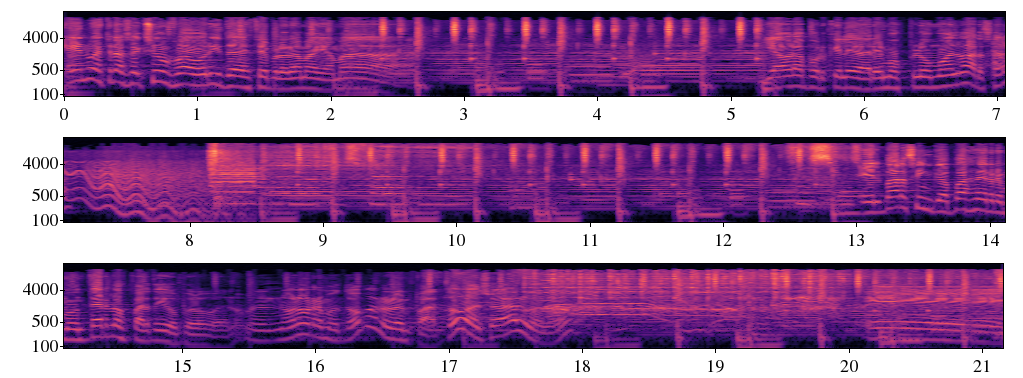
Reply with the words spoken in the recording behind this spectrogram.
En nuestra sección favorita de este programa llamada ¿Y ahora por qué le daremos plomo al Barça? El Barça incapaz de remontar los partidos, pero bueno, no lo remontó, pero lo empató, eso es algo, ¿no? Eh,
